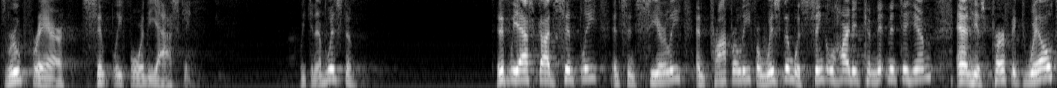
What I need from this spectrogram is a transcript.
through prayer simply for the asking. We can have wisdom. And if we ask God simply and sincerely and properly for wisdom with single hearted commitment to Him and His perfect will,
